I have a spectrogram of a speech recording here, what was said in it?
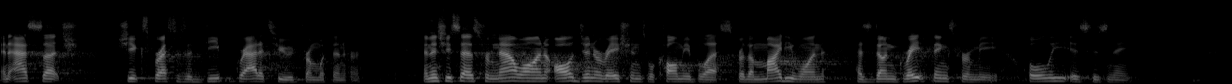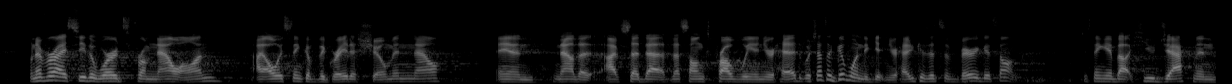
And as such, she expresses a deep gratitude from within her. And then she says, From now on, all generations will call me blessed, for the mighty one has done great things for me. Holy is his name. Whenever I see the words from now on, I always think of the greatest showman now. And now that I've said that, that song's probably in your head, which that's a good one to get in your head because it's a very good song. Just thinking about Hugh Jackman,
